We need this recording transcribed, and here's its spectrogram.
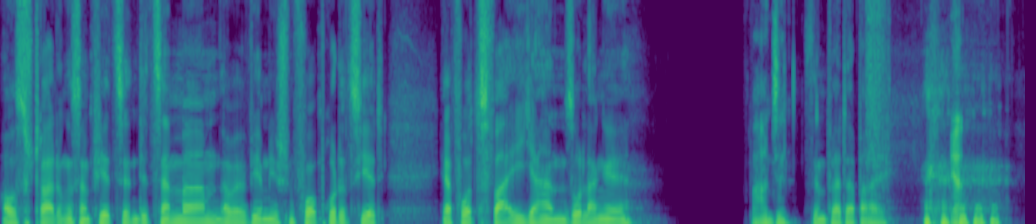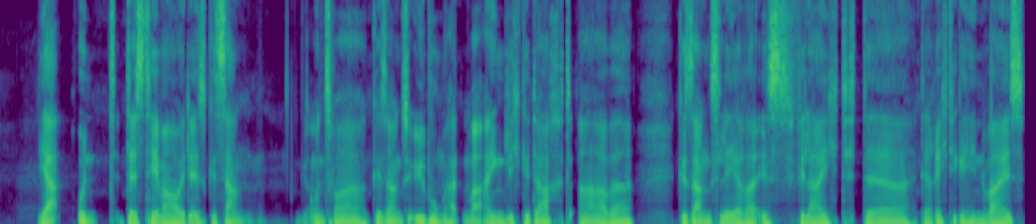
Ausstrahlung ist am 14. Dezember, aber wir haben die schon vorproduziert. Ja, vor zwei Jahren, so lange Wahnsinn. sind wir dabei. Ja. ja, und das Thema heute ist Gesang. Und zwar Gesangsübung hatten wir eigentlich gedacht, aber Gesangslehrer ist vielleicht der, der richtige Hinweis.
